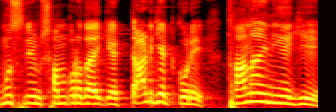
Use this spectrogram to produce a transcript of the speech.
মুসলিম সম্প্রদায়কে টার্গেট করে থানায় নিয়ে গিয়ে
